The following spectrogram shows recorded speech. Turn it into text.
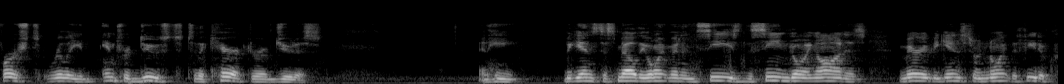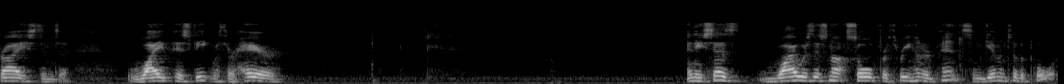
first really introduced to the character of Judas. And he begins to smell the ointment and sees the scene going on as Mary begins to anoint the feet of Christ and to wipe his feet with her hair. And he says, Why was this not sold for 300 pence and given to the poor?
